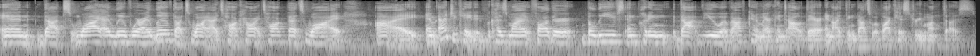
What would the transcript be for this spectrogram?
And that's why I live where I live. That's why I talk how I talk. That's why I am educated because my father believes in putting that view of African Americans out there, and I think that's what Black History Month does.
